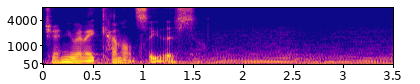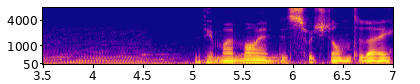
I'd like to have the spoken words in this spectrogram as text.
genuinely cannot see this. Think my mind is switched on today.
